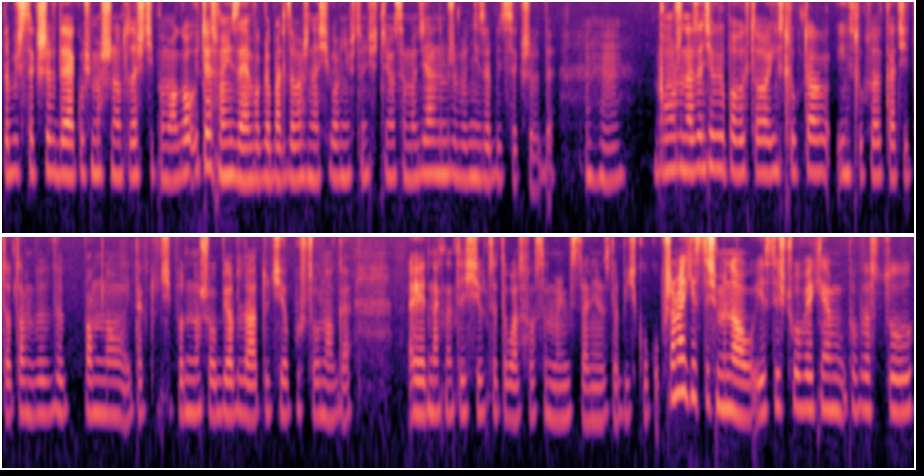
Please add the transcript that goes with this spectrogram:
robisz sobie krzywdę jakąś maszyną, to też ci pomogą. I to jest moim zdaniem w ogóle bardzo ważne na siłowni w tym ćwiczeniu samodzielnym, żeby nie zrobić sobie krzywdy. Mhm. Bo może na zajęciach grupowych to instruktor, instruktorka ci to tam wy, wypomną i tak tu ci podnoszą biodra, a tu ci opuszczą nogę. A jednak na tej siłce to łatwo sobie moim zdaniem zrobić kuku. Przynajmniej jak jesteś mną, jesteś człowiekiem po prostu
